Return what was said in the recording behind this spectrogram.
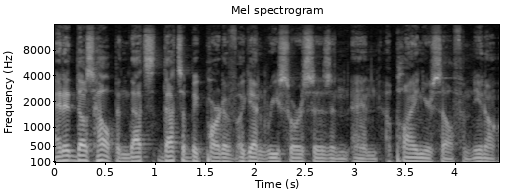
and it does help and that's that's a big part of again resources and and applying yourself and you know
